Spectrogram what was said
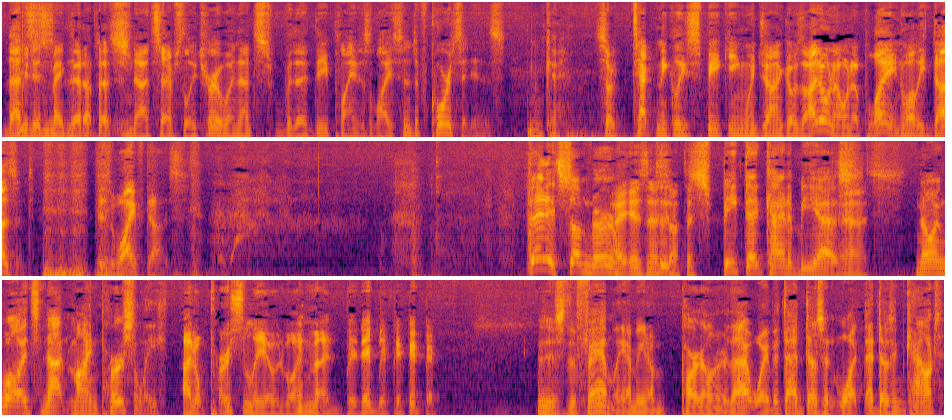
That's, You didn't make that up. That's that's absolutely true, and that's the, the plane is licensed. Of course, it is. Okay. So technically speaking, when John goes, I don't own a plane. Well, he doesn't. His wife does. That is some nerve. isn't that to something? Speak that kind of BS. Yeah, knowing, well, it's not mine personally. I don't personally own one, but This is the family. I mean, I'm part owner that way, but that doesn't what? That doesn't count?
